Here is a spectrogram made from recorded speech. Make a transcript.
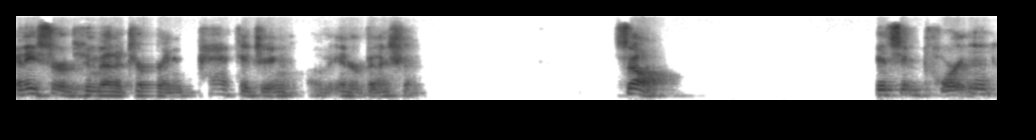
any sort of humanitarian packaging of intervention. So it's important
